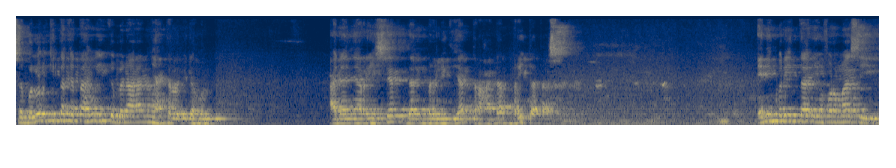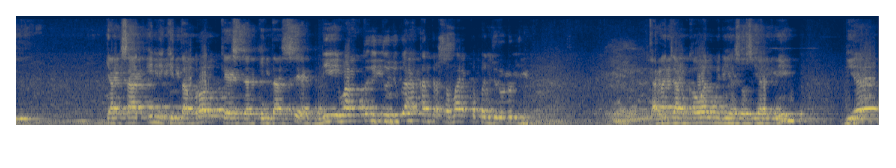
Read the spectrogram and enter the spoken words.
sebelum kita ketahui kebenarannya terlebih dahulu. Adanya riset dan penelitian terhadap berita tersebut. Ini berita informasi yang saat ini kita broadcast dan kita share di waktu itu juga akan tersebar ke penjuru dunia. Karena jangkauan media sosial ini dia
